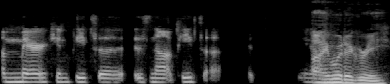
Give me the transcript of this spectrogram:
American pizza is not pizza. It's, you know, I would agree.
